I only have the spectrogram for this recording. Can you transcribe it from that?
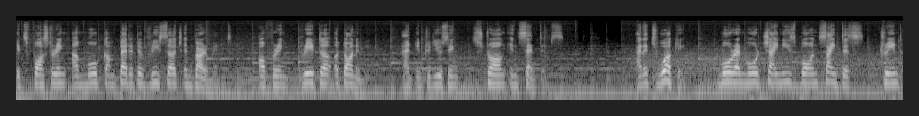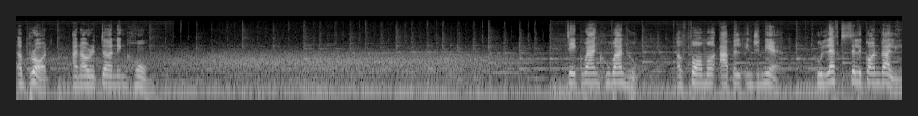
it's fostering a more competitive research environment, offering greater autonomy and introducing strong incentives. And it's working. More and more Chinese born scientists trained abroad are now returning home. Take Wang Huanhu, a former Apple engineer who left Silicon Valley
